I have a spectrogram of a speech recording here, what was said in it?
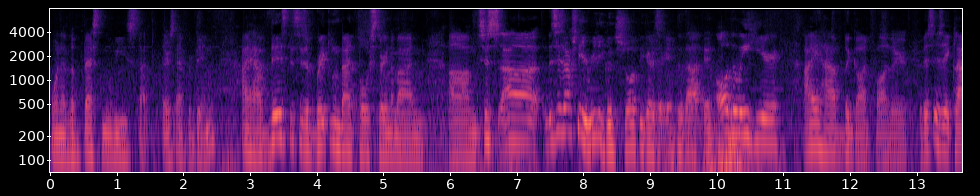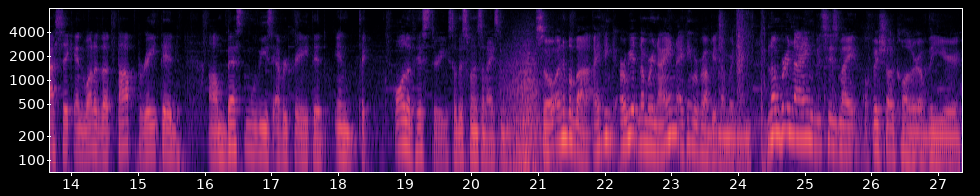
one of the best movies that there's ever been. I have this, this is a Breaking Bad poster naman. Um, this is uh, this is actually a really good show if you guys are into that. And all the way here, I have The Godfather. This is a classic and one of the top rated um, best movies ever created in the all of history. So this one's a nice one. So ano ba ba? I think, are we at number 9? I think we're probably at number 9. Number 9, this is my official color of the year.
